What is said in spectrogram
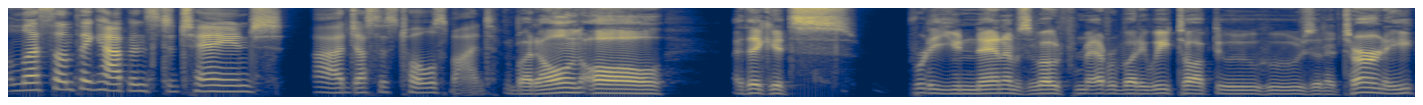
Unless something happens to change uh, Justice Toal's mind. but all in all, I think it's pretty unanimous vote from everybody we talked to who's an attorney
